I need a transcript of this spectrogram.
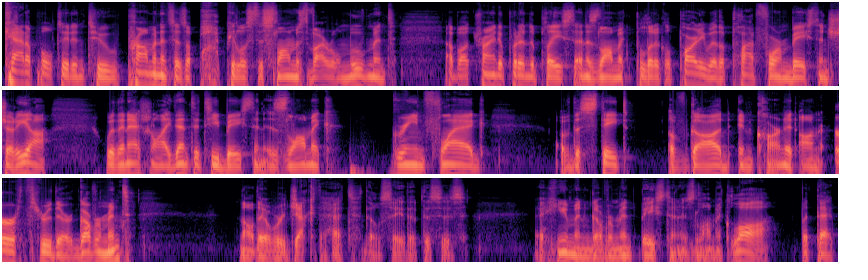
catapulted into prominence as a populist Islamist viral movement about trying to put into place an Islamic political party with a platform based in Sharia, with a national identity based in Islamic green flag of the state of God incarnate on earth through their government. No, they'll reject that. They'll say that this is a human government based in Islamic law, but that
